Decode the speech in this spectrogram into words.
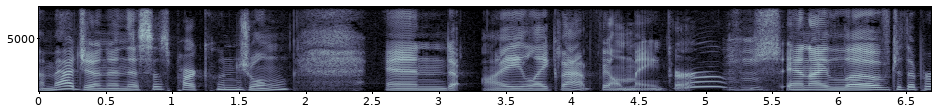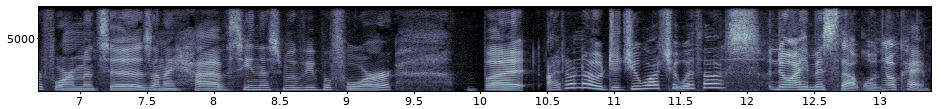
imagined. and this is Park Hoon Jung, and I like that filmmaker, mm-hmm. and I loved the performances, and I have seen this movie before, but I don't know. Did you watch it with us? No, I missed that one. Okay,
